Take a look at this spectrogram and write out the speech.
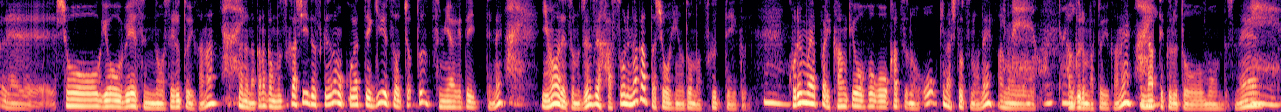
えー、商業ベースに乗せるというかな、はい、そういうのはなかなか難しいですけれどもこうやって技術をちょっとずつ積み上げていってね、はい、今までその全然発想になかった商品をどんどん作っていく、うん、これもやっぱり環境保護活動大きな一つのねあの、えー、歯車というかね、になってくると思うんですね。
